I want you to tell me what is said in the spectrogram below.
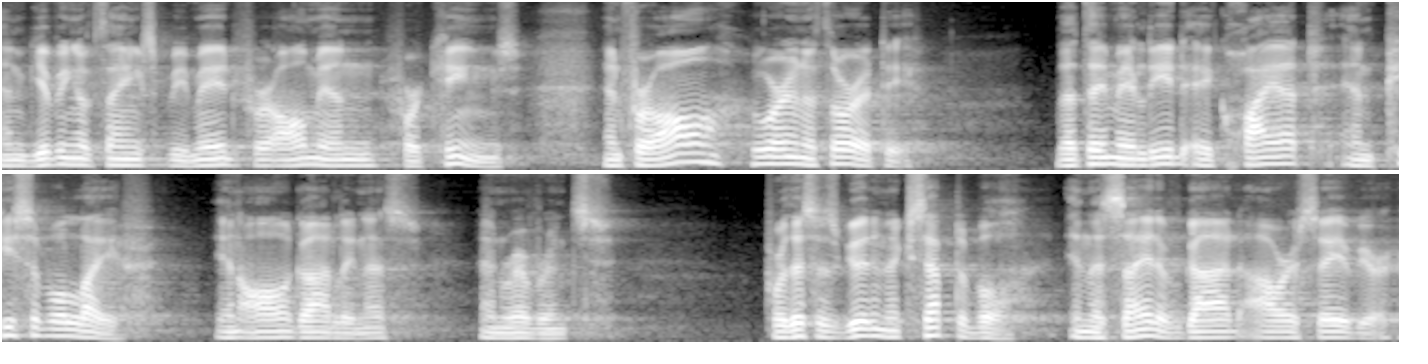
and giving of thanks be made for all men, for kings, and for all who are in authority that they may lead a quiet and peaceable life in all godliness and reverence. For this is good and acceptable in the sight of God our Savior,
